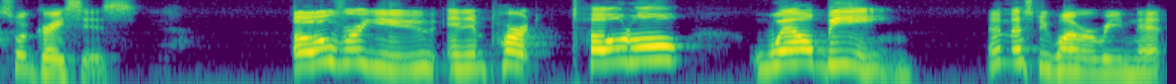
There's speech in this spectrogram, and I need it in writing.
That's what grace is. Over you and impart total well being. That must be why we're reading it.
